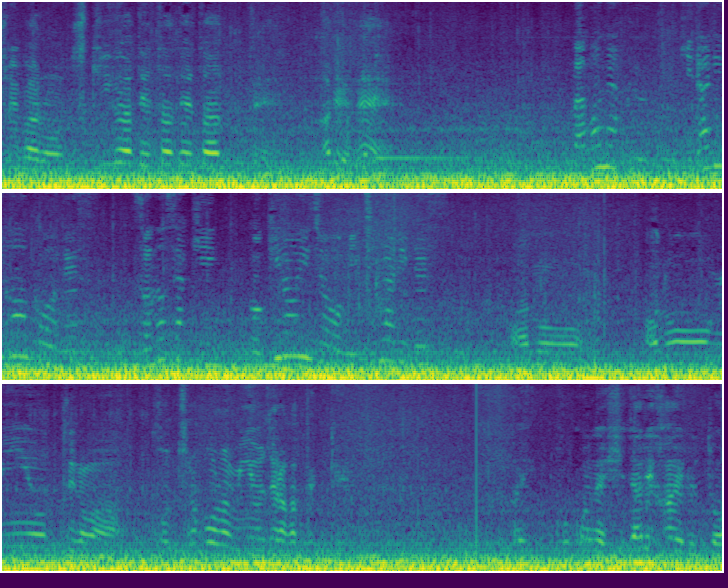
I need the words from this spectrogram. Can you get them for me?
そういえばあの月が出た出たってあるよねまもなく左方向です。その先5キロ以上道なりです。あのあの民謡っていうのはこっちの方の民謡じゃなかったっけはいここね左入るとあ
